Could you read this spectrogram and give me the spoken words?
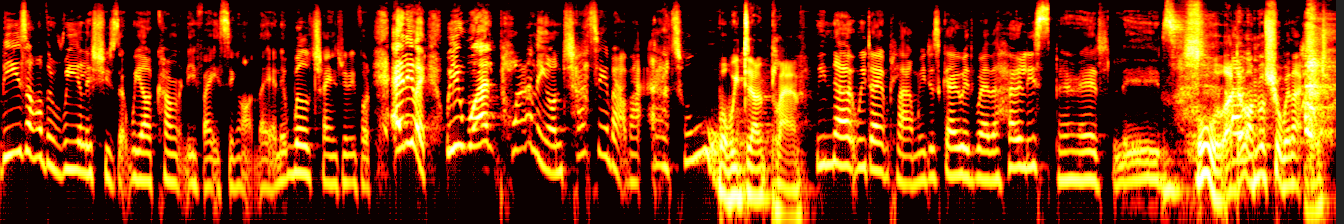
these are the real issues that we are currently facing, aren't they? And it will change moving forward. Anyway, we weren't planning on chatting about that at all. Well, we don't plan. We know we don't plan. We just go with where the Holy Spirit leads. Oh, I'm not sure where that goes.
